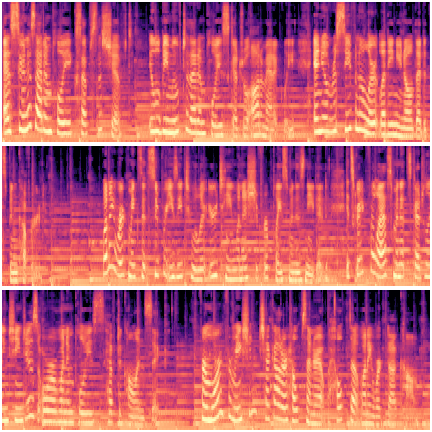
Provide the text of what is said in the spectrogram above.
As soon as that employee accepts the shift, it will be moved to that employee's schedule automatically, and you'll receive an alert letting you know that it's been covered. When I Work makes it super easy to alert your team when a shift replacement is needed. It's great for last minute scheduling changes or when employees have to call in sick. For more information, check out our Help Center at help.wheniwork.com.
